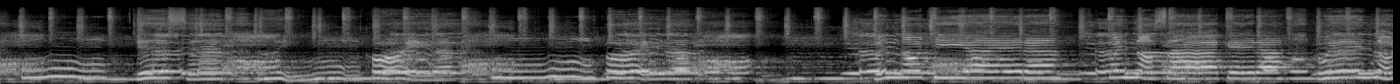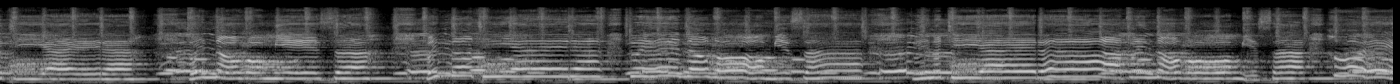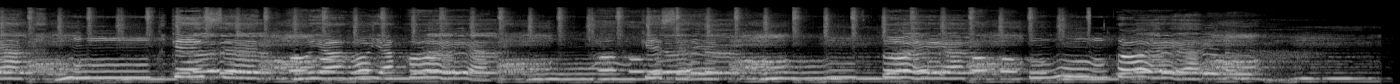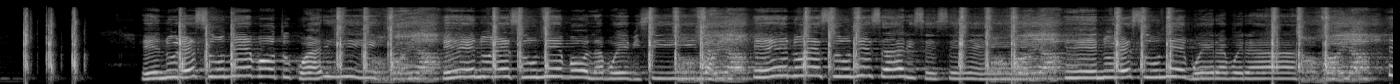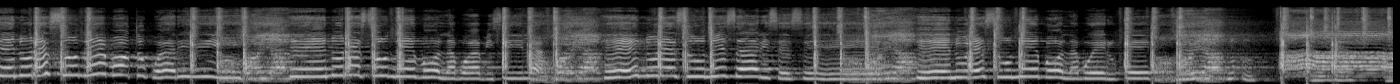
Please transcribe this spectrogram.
saquera, bueno, tía era, bueno, comiera. Enuresu nebo tu kwari Enuresu nebo la buevisila Enuresu ne sari sese. Enuresu ne buera. Buera Enuresu nebo tu kwari Enuresu nebo la buevisila Enuresu ne sari sese Enuresu nebo la buerupe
